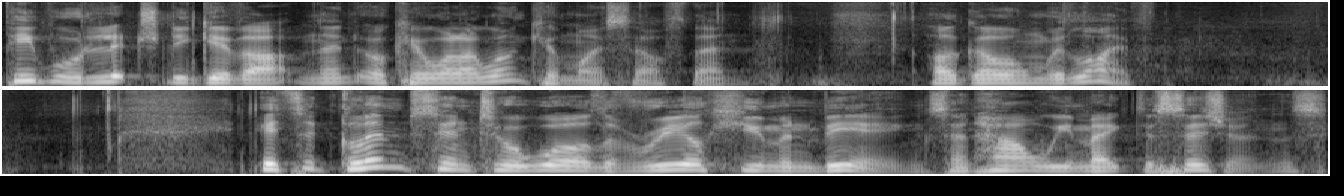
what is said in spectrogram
people would literally give up and then, okay, well, I won't kill myself then. I'll go on with life. It's a glimpse into a world of real human beings and how we make decisions,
